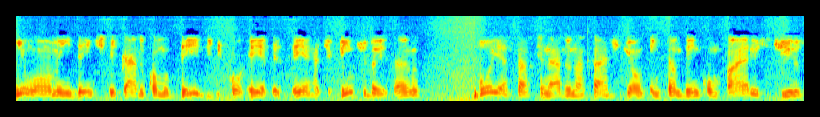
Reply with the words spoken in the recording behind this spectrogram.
E um homem identificado como David Correia Bezerra, de 22 anos, foi assassinado na tarde de ontem também com vários tiros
